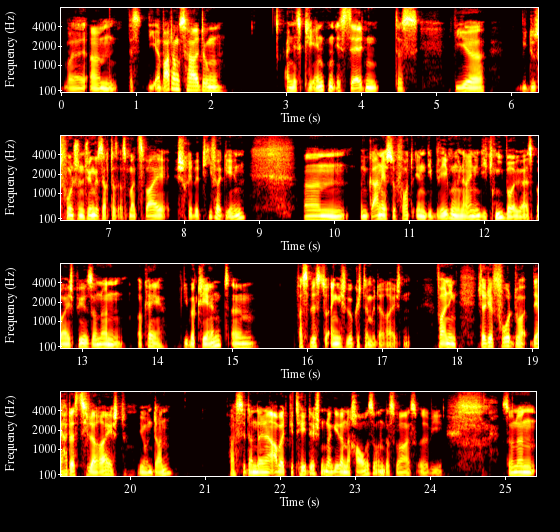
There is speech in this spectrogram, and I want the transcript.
weil ähm, das, die Erwartungshaltung eines Klienten ist selten, dass wir, wie du es vorhin schon schön gesagt hast, erstmal zwei Schritte tiefer gehen ähm, und gar nicht sofort in die Bewegung hinein, in die Kniebeuge als Beispiel, sondern okay, lieber Klient, ähm, was willst du eigentlich wirklich damit erreichen? Vor allen Dingen, stell dir vor, du, der hat das Ziel erreicht. Wie und dann? Hast du dann deine Arbeit getätigt und dann geht er nach Hause und das war's, oder wie? Sondern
